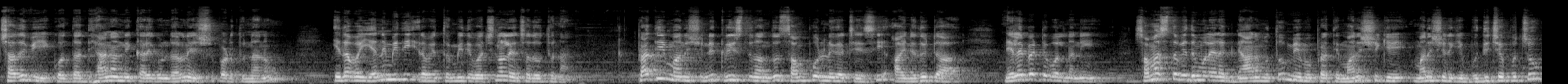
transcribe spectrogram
చదివి కొంత ధ్యానాన్ని కలిగి ఉండాలని ఇష్టపడుతున్నాను. ఇరవై ఎనిమిది ఇరవై తొమ్మిది వచనాలు నేను చదువుతున్నాను. ప్రతి మనిషిని క్రీస్తునందు సంపూర్ణంగా చేసి ఆయన ఎదుట నిలబెట్టవలనని సమస్త విధములైన జ్ఞానముతో మేము ప్రతి మనిషికి మనుషునికి బుద్ధి చెప్పుచు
